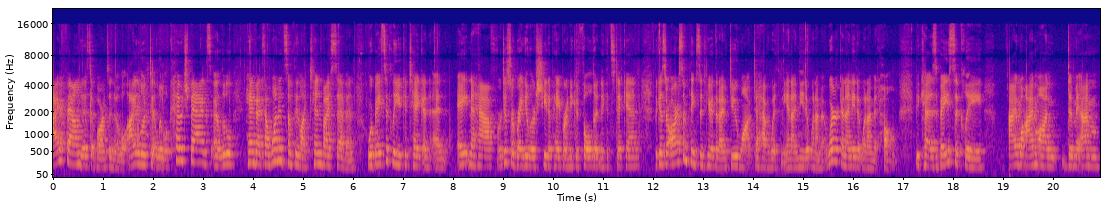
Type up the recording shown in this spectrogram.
I found this at Barnes and Noble. I looked at little Coach bags, uh, little handbags. I wanted something like 10 by 7, where basically you could take an, an eight and a half or just a regular sheet of paper and you could fold it and it could stick in. Because there are some things in here that I do want to have with me, and I need it when I'm at work and I need it when I'm at home. Because basically, I, am on demand, I'm,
